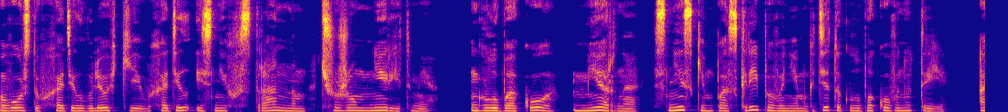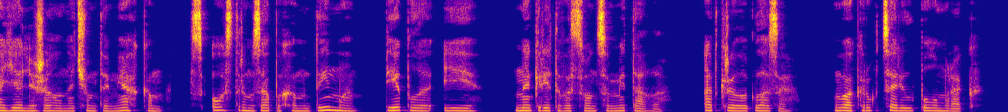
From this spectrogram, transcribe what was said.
Воздух ходил в легкие и выходил из них в странном, чужом мне ритме. Глубоко, мерно, с низким поскрипыванием где-то глубоко внутри. А я лежала на чем-то мягком, с острым запахом дыма, пепла и нагретого солнцем металла. Открыла глаза. Вокруг царил полумрак.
